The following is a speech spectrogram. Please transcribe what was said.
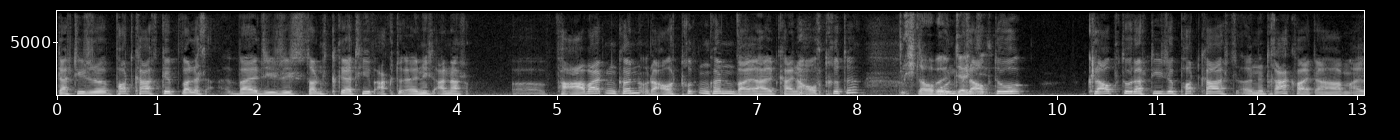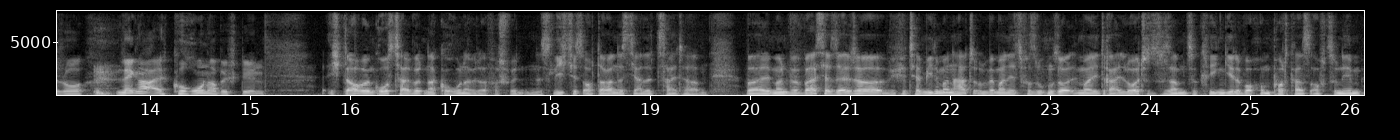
dass diese Podcast gibt, weil es, weil sie sich sonst kreativ aktuell nicht anders äh, verarbeiten können oder ausdrücken können, weil halt keine Auftritte? Ich glaube, und glaubst du, glaubst du, dass diese Podcasts äh, eine Tragweite haben, also länger als Corona bestehen? Ich glaube, ein Großteil wird nach Corona wieder verschwinden. Es liegt jetzt auch daran, dass die alle Zeit haben. Weil man weiß ja selber, wie viele Termine man hat. Und wenn man jetzt versuchen soll, immer die drei Leute zusammenzukriegen, jede Woche einen Podcast aufzunehmen,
